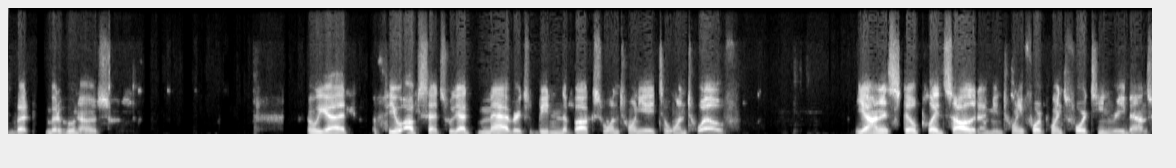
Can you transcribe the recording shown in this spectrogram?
But but who knows? We got a few upsets. We got Mavericks beating the Bucks 128 to 112. Giannis still played solid. I mean, 24 points, 14 rebounds,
